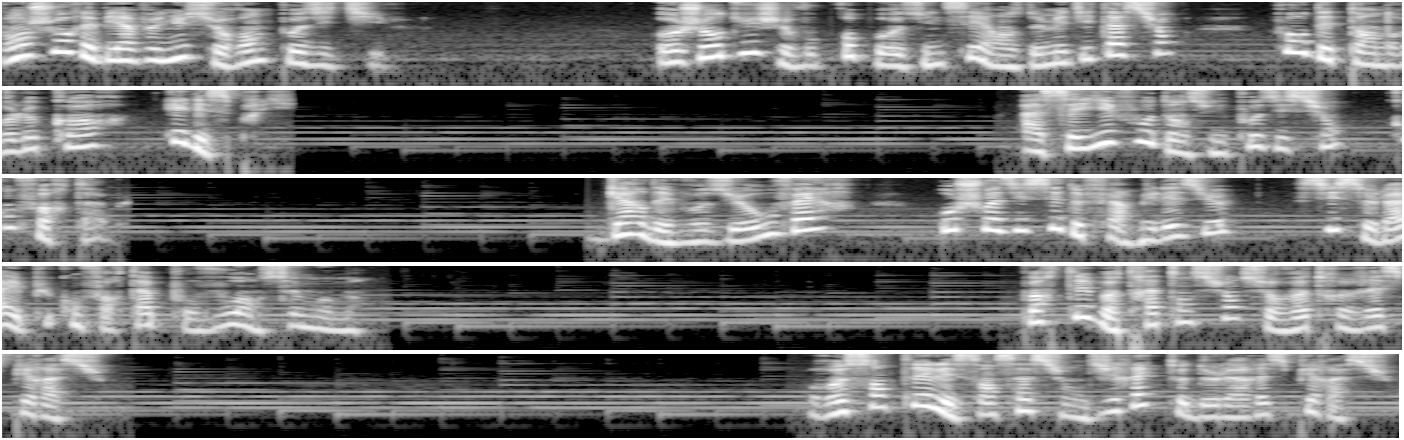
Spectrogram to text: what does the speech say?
Bonjour et bienvenue sur Ronde Positive. Aujourd'hui, je vous propose une séance de méditation pour détendre le corps et l'esprit. Asseyez-vous dans une position confortable. Gardez vos yeux ouverts ou choisissez de fermer les yeux si cela est plus confortable pour vous en ce moment. Portez votre attention sur votre respiration. Ressentez les sensations directes de la respiration.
